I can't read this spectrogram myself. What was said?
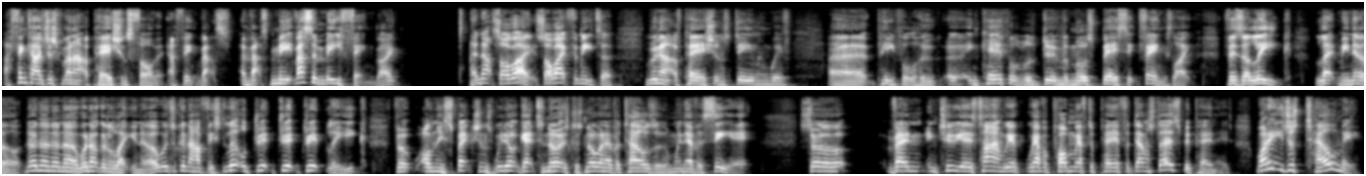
I think I've just run out of patience for it. I think that's, and that's me, that's a me thing, right? And that's all right. It's all right for me to run out of patience dealing with uh, people who are incapable of doing the most basic things, like there's a leak, let me know. No, no, no, no, we're not going to let you know. We're just going to have this little drip, drip, drip leak that on inspections we don't get to notice because no one ever tells us and we never see it. So then in two years' time, we have, we have a problem. We have to pay for downstairs to be painted. Why don't you just tell me?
